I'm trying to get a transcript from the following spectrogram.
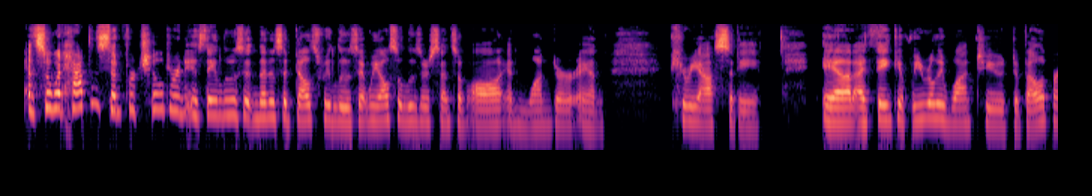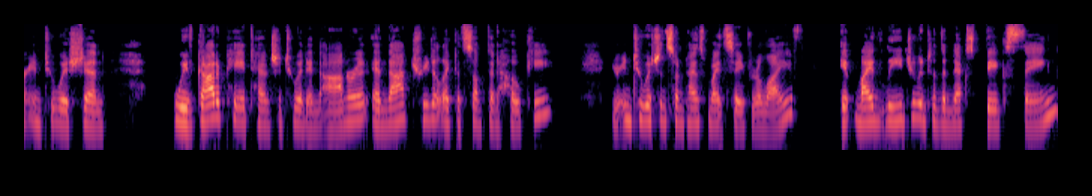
And so what happens then for children is they lose it. And then as adults, we lose it. We also lose our sense of awe and wonder and curiosity. And I think if we really want to develop our intuition, we've got to pay attention to it and honor it and not treat it like it's something hokey your intuition sometimes might save your life. It might lead you into the next big thing.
